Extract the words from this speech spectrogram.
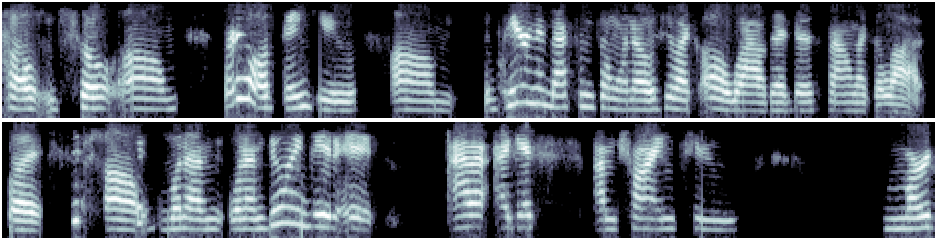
problem. So, um, first of all, thank you. Um, hearing it back from someone else, you're like, oh wow, that does sound like a lot. But um, when I'm when I'm doing it, it I, I guess I'm trying to merge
